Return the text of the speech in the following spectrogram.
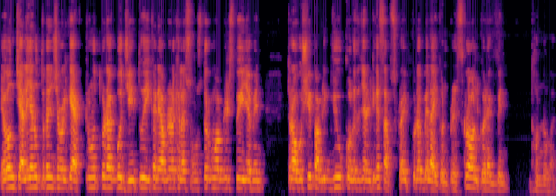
এবং চ্যালেঞ্জার উত্তরাঞ্চল সবাইকে একটা অনুরোধ করে রাখব, যেহেতু এখানে আপনারা খেলার সমস্ত রকম আপডেটস পেয়ে যাবেন তারা অবশ্যই পাবলিক ভিউ কলকাতা চ্যানেলটিকে সাবস্ক্রাইব করে বেল আইকন প্রেস করে অল করে রাখবেন। ধন্যবাদ।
